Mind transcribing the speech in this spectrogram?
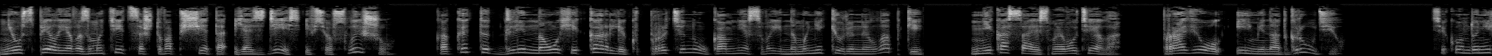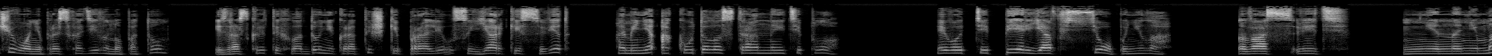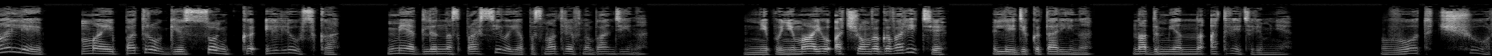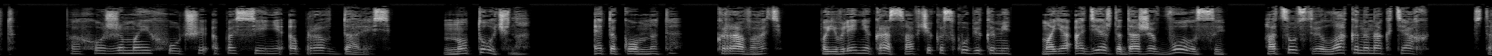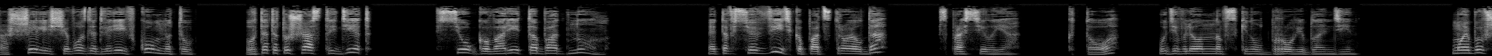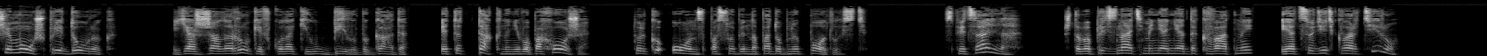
Не успел я возмутиться, что вообще-то я здесь и все слышу, как этот длинноухий карлик протянул ко мне свои наманикюренные лапки, не касаясь моего тела, провел ими над грудью, Секунду ничего не происходило, но потом из раскрытых ладоней коротышки пролился яркий свет, а меня окутало странное тепло. И вот теперь я все поняла. Вас ведь не нанимали мои подруги Сонька и Люська? Медленно спросила я, посмотрев на блондина. «Не понимаю, о чем вы говорите, леди Катарина», — надменно ответили мне. Вот черт! Похоже, мои худшие опасения оправдались. Ну точно. Эта комната, кровать, появление красавчика с кубиками, моя одежда, даже волосы, отсутствие лака на ногтях, страшилище возле дверей в комнату, вот этот ушастый дед — все говорит об одном. «Это все Витька подстроил, да?» — спросила я. «Кто?» — удивленно вскинул брови блондин. Мой бывший муж — придурок. Я сжала руки в кулаки, убила бы гада. Это так на него похоже. Только он способен на подобную подлость. Специально? Чтобы признать меня неадекватной и отсудить квартиру?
